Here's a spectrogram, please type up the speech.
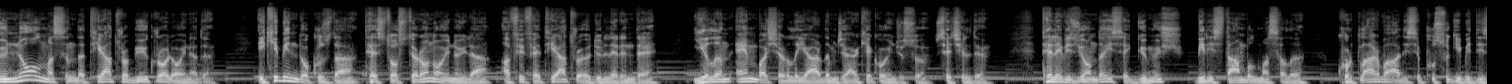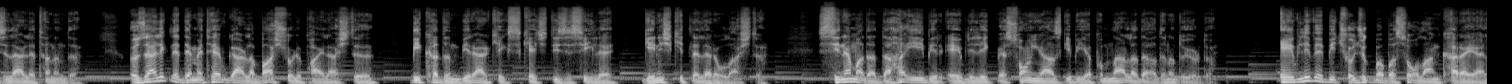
Ünlü olmasında tiyatro büyük rol oynadı. 2009'da Testosteron oyunuyla Afife Tiyatro Ödülleri'nde yılın en başarılı yardımcı erkek oyuncusu seçildi. Televizyonda ise Gümüş, Bir İstanbul Masalı, Kurtlar Vadisi Pusu gibi dizilerle tanındı. Özellikle Demet Evgar'la başrolü paylaştığı Bir Kadın Bir Erkek skeç dizisiyle geniş kitlelere ulaştı. Sinemada daha iyi bir evlilik ve son yaz gibi yapımlarla da adını duyurdu. Evli ve bir çocuk babası olan Karayel,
